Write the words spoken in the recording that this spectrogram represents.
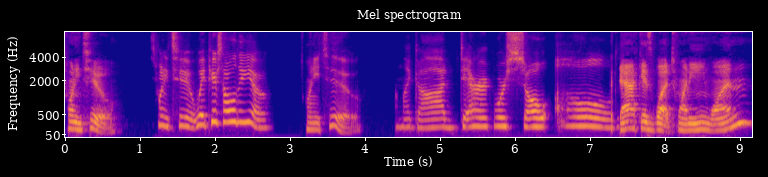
Twenty-two. 22. Wait, Pierce, how old are you? 22. Oh my God, Derek, we're so old. Jack is what? Twenty-one.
